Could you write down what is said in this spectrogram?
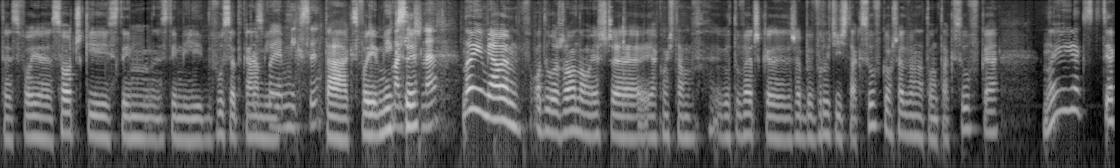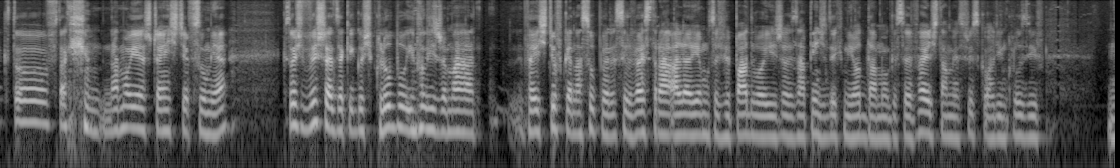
te swoje soczki z, tym, z tymi Te dwusetkami. swoje miksy Tak, swoje miksy. magiczne. No i miałem odłożoną jeszcze jakąś tam gotóweczkę, żeby wrócić taksówką. Szedłem na tą taksówkę. No i jak, jak to w takim, na moje szczęście w sumie, ktoś wyszedł z jakiegoś klubu i mówi, że ma wejściówkę na super Sylwestra, ale jemu coś wypadło i że za pięć dych mi odda, mogę sobie wejść, tam jest wszystko all inclusive. No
